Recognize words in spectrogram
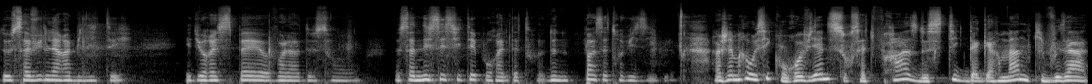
de sa vulnérabilité et du respect, euh, voilà, de son, sa nécessité pour elle d'être, de ne pas être visible. j'aimerais aussi qu'on revienne sur cette phrase de Stig Dagerman qui vous a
